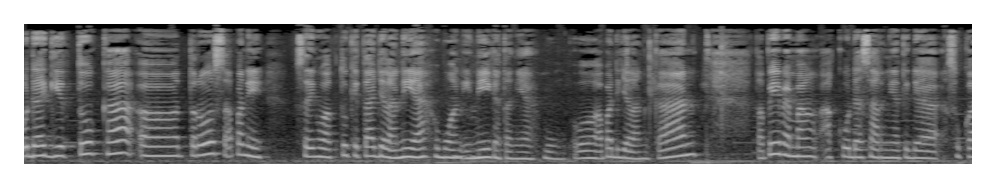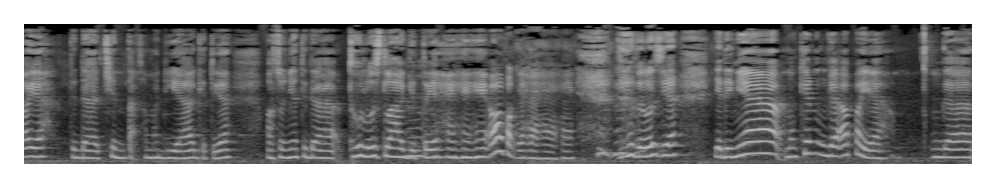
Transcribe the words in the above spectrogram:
udah gitu kak eh, terus apa nih? Sering waktu kita jalani ya hubungan ini katanya. Oh, apa dijalankan. Tapi memang aku dasarnya tidak suka ya tidak cinta sama dia gitu ya. Maksudnya tidak tulus lah gitu ya. Hehehe. Oh pakai hehehe. Tidak tulus ya. Jadinya mungkin nggak apa ya nggak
